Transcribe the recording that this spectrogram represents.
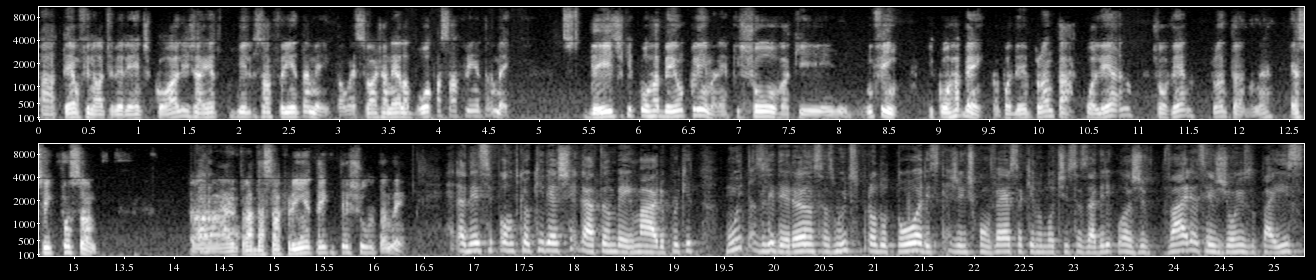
Até o final de fevereiro a gente colhe e já entra o milho safrinha também. Então vai ser uma janela boa para safrinha também. Desde que corra bem o clima, né? Que chova, que, enfim, que corra bem, para poder plantar. Colhendo, chovendo, plantando, né? É assim que funciona. A entrada da safrinha tem que ter chuva também. Era nesse ponto que eu queria chegar também, Mário, porque muitas lideranças, muitos produtores que a gente conversa aqui no Notícias Agrícolas de várias regiões do país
